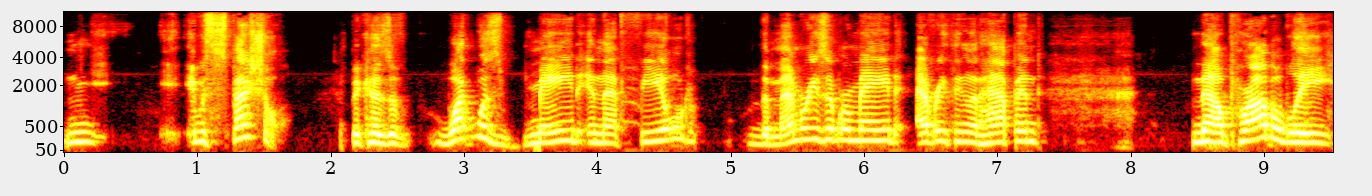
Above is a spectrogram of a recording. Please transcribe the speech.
it was special because of what was made in that field, the memories that were made, everything that happened. Now, probably,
